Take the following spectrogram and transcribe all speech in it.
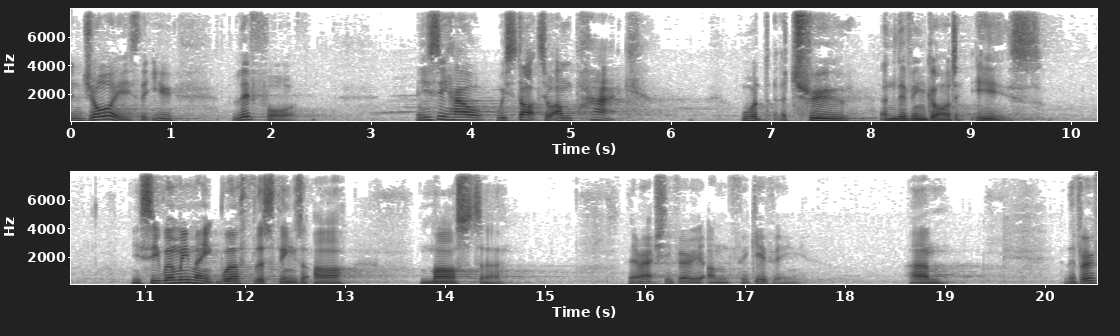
enjoys that you live for. And you see how we start to unpack what a true and living God is. You see, when we make worthless things our master, they're actually very unforgiving. Um, they're very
